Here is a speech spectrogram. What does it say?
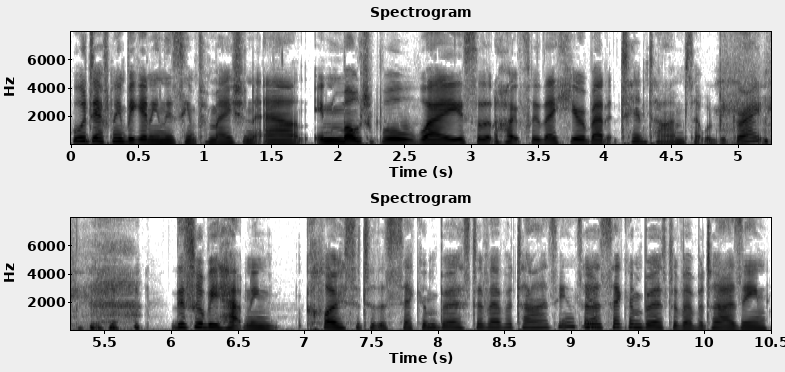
we'll definitely be getting this information out in multiple ways so that hopefully they hear about it 10 times. That would be great. this will be happening closer to the second burst of advertising. So yep. the second burst of advertising,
